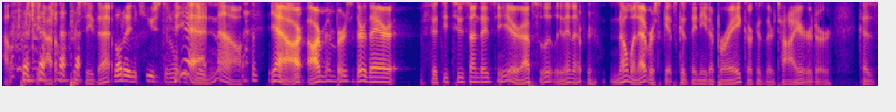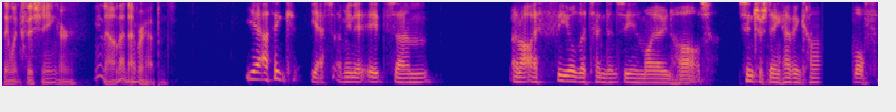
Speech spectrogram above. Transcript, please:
I don't perceive, I don't perceive that. Not in Houston. Obviously. Yeah, no, yeah. Our our members, they're there 52 Sundays a year. Absolutely, they never, no one ever skips because they need a break or because they're tired or because they went fishing or you know that never happens. Yeah, I think yes. I mean, it, it's um, and I feel the tendency in my own heart. It's interesting having come off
